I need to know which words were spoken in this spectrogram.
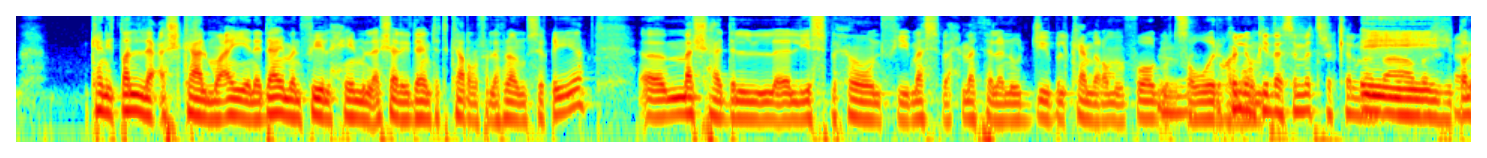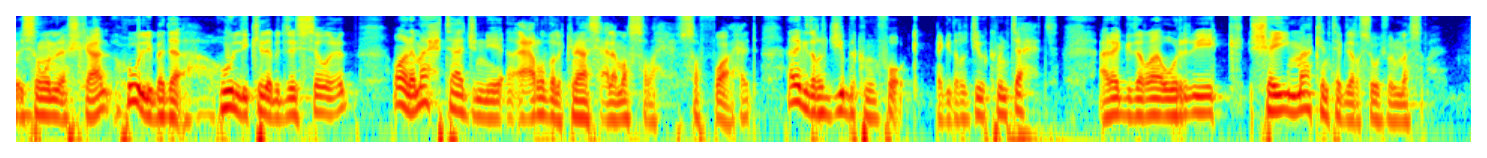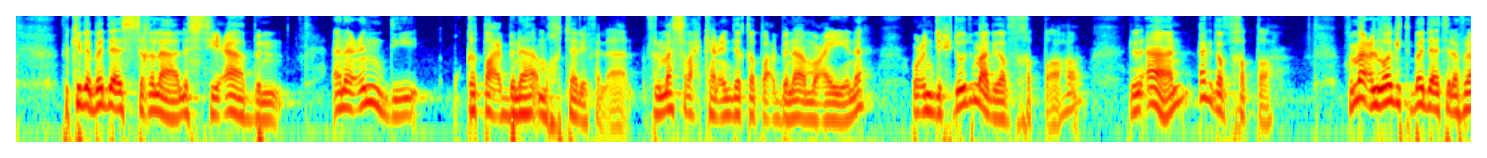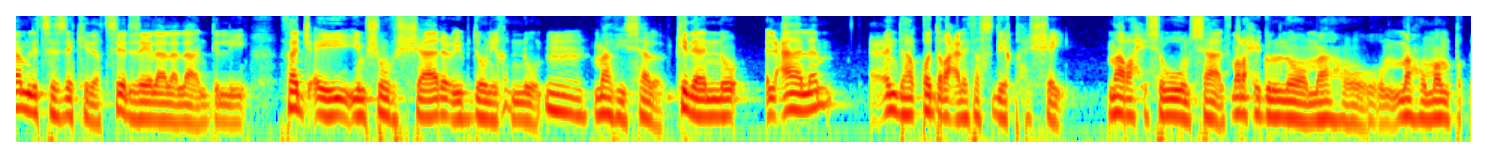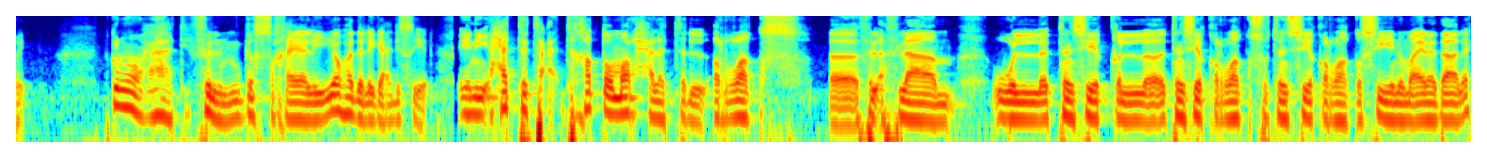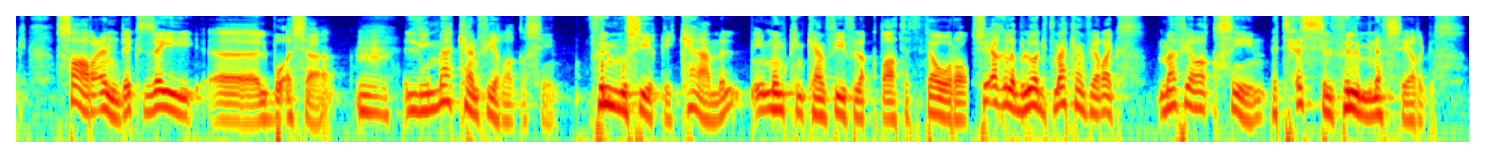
كان يطلع أشكال معينة دائما في الحين من الأشياء اللي دائما تتكرر في الأفلام الموسيقية. آه، مشهد ال- اللي يسبحون في مسبح مثلا وتجيب الكاميرا من فوق وتصورهم. كلهم كذا سيمتريكال مع بعض. أشكال. يطلع يسوون الأشكال. هو اللي بدأها. هو اللي كذا بدأ يستوعب. وأنا ما أحتاج إني أعرض لك ناس على مسرح في صف واحد. أنا أقدر اجيبك من فوق. أقدر اجيبك من تحت. أنا أقدر أوريك شيء ما كنت أقدر أسويه في المسرح. فكذا بدأ استغلال استيعاب أنا عندي قطع بناء مختلفة الآن. في المسرح كان عندي قطع بناء معينة وعندي حدود ما أقدر أتخطاها. الآن أقدر أتخطاها. فمع الوقت بدأت الأفلام اللي تصير زي كذا تصير زي لا لا لاند اللي فجأة يمشون في الشارع ويبدون يغنون. امم ما في سبب. كذا إنه العالم عندها القدرة على تصديق هالشيء. ما راح يسوون سالفة ما راح يقولون نو ما هو ما هو منطقي. يقولون هو عادي فيلم قصة خيالية وهذا اللي قاعد يصير. يعني حتى تخطوا مرحلة ال- الرقص في الأفلام والتنسيق ال- تنسيق الرقص وتنسيق الراقصين وما إلى ذلك صار عندك زي آه، البؤساء اللي ما كان فيه راقصين. فيلم موسيقي كامل ممكن كان فيه في لقطات الثورة. بس في أغلب الوقت ما كان في رقص ما في راقصين. تحس الفيلم نفسه يرقص.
